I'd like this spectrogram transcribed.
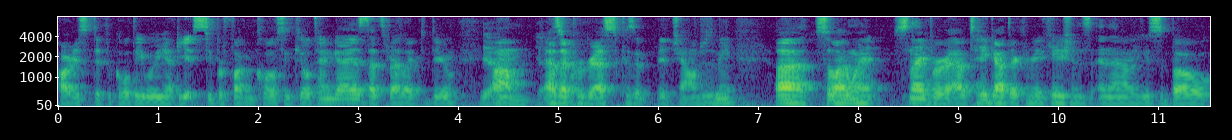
hardest difficulty where you have to get super fucking close and kill ten guys, that's what I like to do. Yeah. um, Yeah, as I fun. progress because it, it challenges me. Uh, so I went sniper. I would take out their communications, and then I would use the bow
